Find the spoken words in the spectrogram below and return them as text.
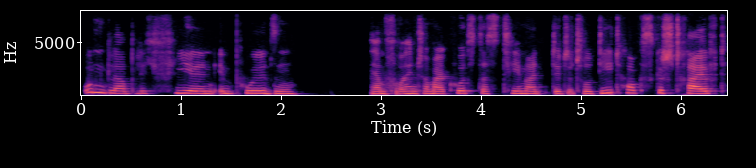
unglaublich vielen Impulsen. Wir haben vorhin schon mal kurz das Thema Digital Detox gestreift.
